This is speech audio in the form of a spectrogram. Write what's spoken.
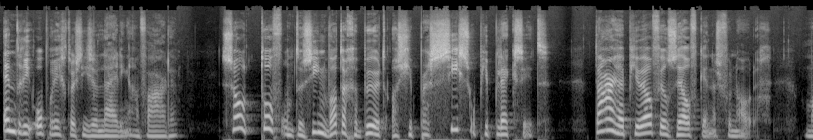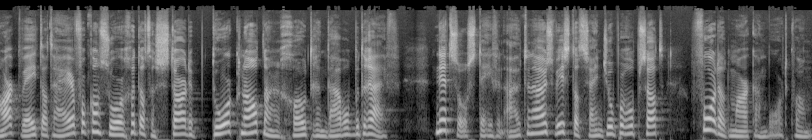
en drie oprichters die zijn leiding aanvaarden. Zo tof om te zien wat er gebeurt als je precies op je plek zit. Daar heb je wel veel zelfkennis voor nodig. Mark weet dat hij ervoor kan zorgen dat een start-up doorknalt naar een groot rendabel bedrijf. Net zoals Steven Uitenhuis wist dat zijn job erop zat voordat Mark aan boord kwam.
